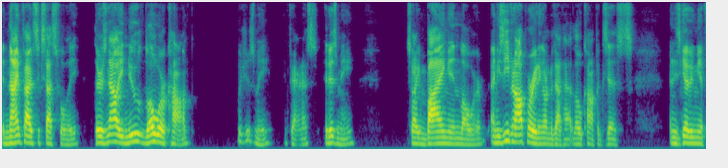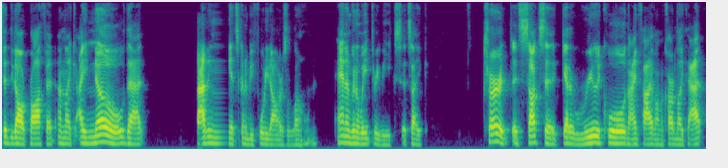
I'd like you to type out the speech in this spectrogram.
and 9.5 successfully. There's now a new lower comp, which is me, in fairness. It is me. So I'm buying in lower. And he's even operating under that. That low comp exists and he's giving me a $50 profit. I'm like, I know that adding it's going to be $40 alone and I'm going to wait three weeks. It's like, sure, it, it sucks to get a really cool 9 5 on a card like that,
